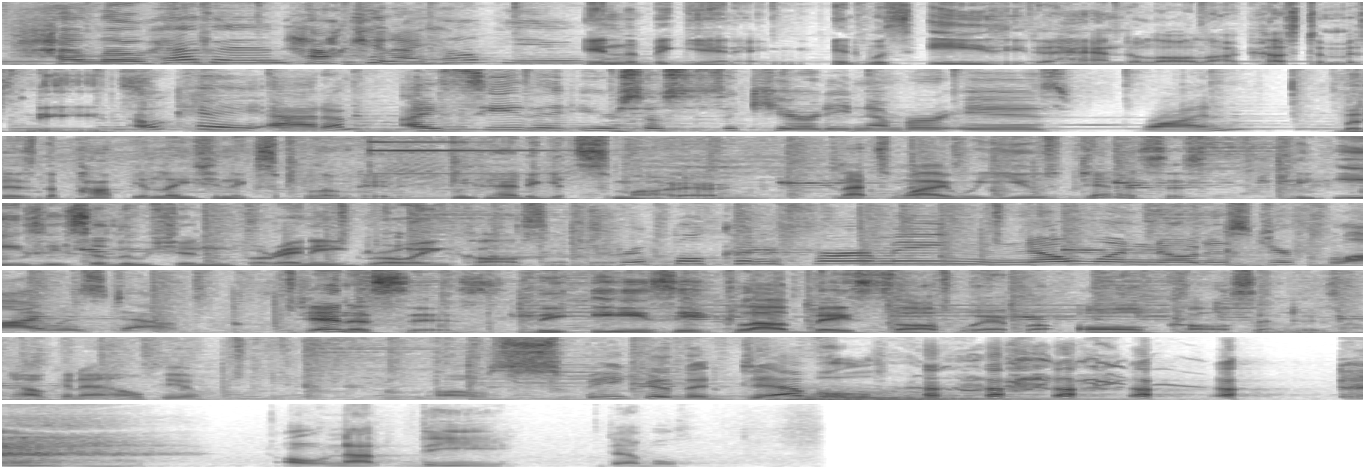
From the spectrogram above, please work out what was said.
Hello, Heaven. How can I help you? In the beginning, it was easy to handle all our customers' needs. Okay, Adam. I see that your social security number is one. But as the population exploded, we've had to get smarter. That's why we use Genesys, the easy solution for any growing call center. Triple confirming, no one noticed your fly was down. Genesys, the easy cloud-based software for all call centers. How can I help you? Oh, speak of the devil. oh, not the devil.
